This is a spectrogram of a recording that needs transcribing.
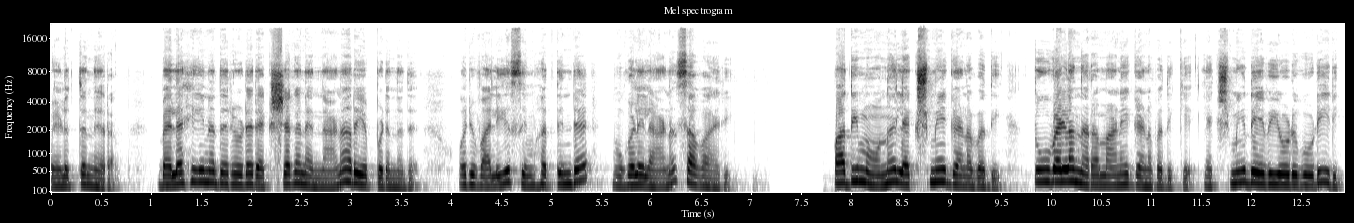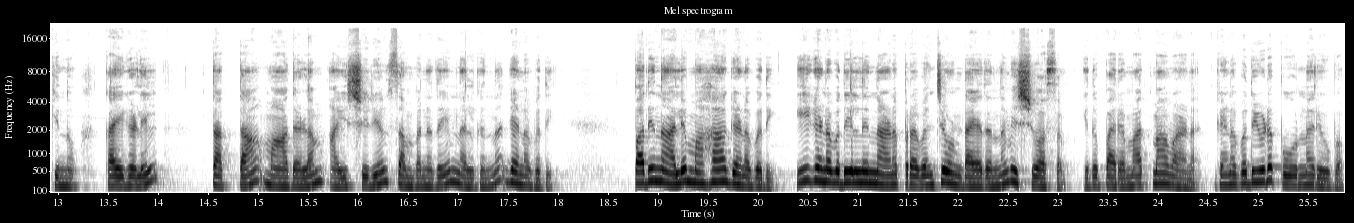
വെളുത്ത നിറം. ബലഹീനതരുടെ രക്ഷകൻ എന്നാണ് അറിയപ്പെടുന്നത്. ഒരു വലിയ സിംഹത്തിന്റെ മുകളിലാണ് സവാരി. പതിമൂന്ന് ലക്ഷ്മി ഗണപതി. തൂവെള്ള നിറമാണ് ഈ ഗണപതിക്ക്. ലക്ഷ്മി ദേവിയോടുകൂടി ഇരിക്കുന്നു. കൈകളിൽ തത്ത മാതളം ഐശ്വര്യം സമ്പന്നതയും നൽകുന്ന ഗണപതി. പതിനാല് മഹാഗണപതി. ഈ ഗണപതിയിൽ നിന്നാണ് പ്രപഞ്ചം ഉണ്ടായതെന്ന് വിശ്വാസം. ഇത് പരമാത്മാവാണ്. ഗണപതിയുടെ പൂർണരൂപം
